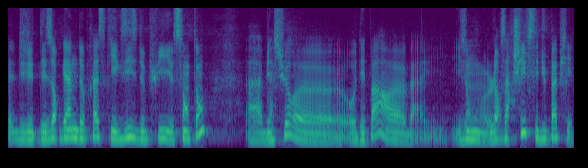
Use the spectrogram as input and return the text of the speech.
des, organes de presse qui existent depuis 100 ans, euh, bien sûr, euh, au départ, euh, bah, ils ont, leurs archives, c'est du papier.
